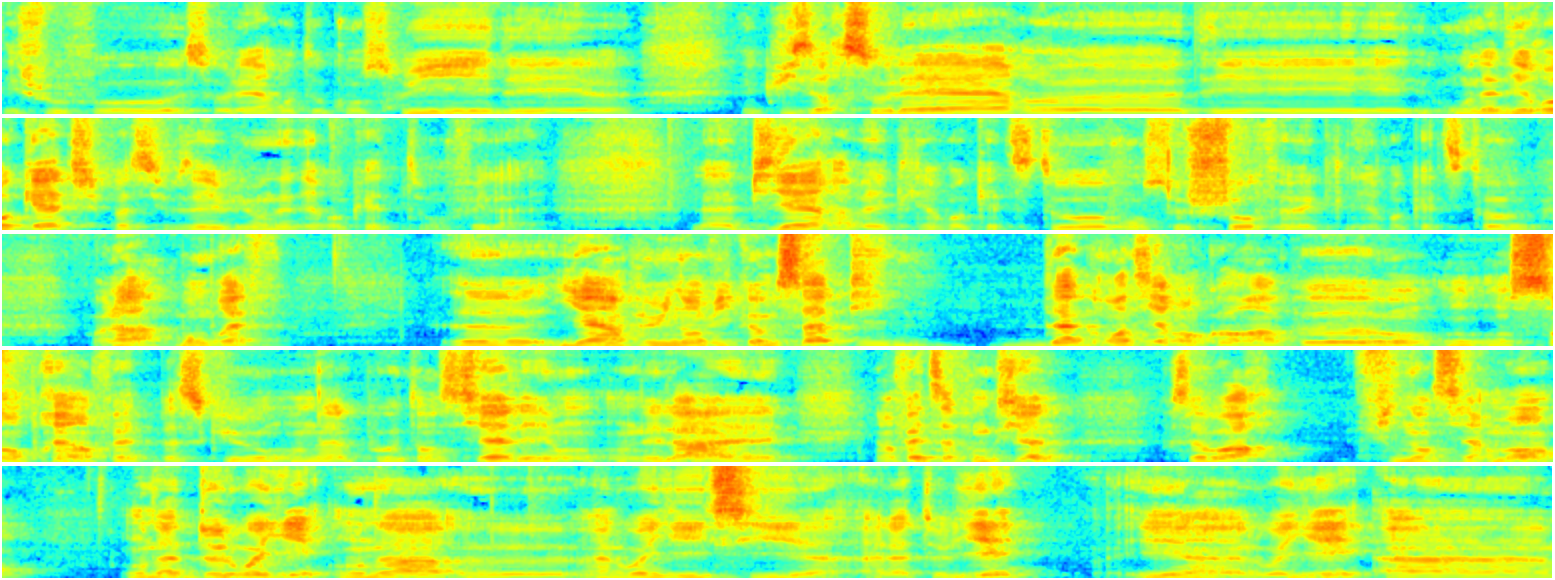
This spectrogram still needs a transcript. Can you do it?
Des chauffe-eau solaires autoconstruits, des, euh, des cuiseurs solaires, euh, des... on a des roquettes, je sais pas si vous avez vu, on a des roquettes, on fait la, la bière avec les roquettes stove, on se chauffe avec les roquettes stove. Voilà, bon bref. Euh, Il y a un peu une envie comme ça, puis d'agrandir encore un peu, on, on se sent prêt en fait, parce qu'on a le potentiel et on, est là, et, en fait ça fonctionne. faut savoir, financièrement, on a deux loyers, on a euh, un loyer ici à, l'atelier et un loyer à,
